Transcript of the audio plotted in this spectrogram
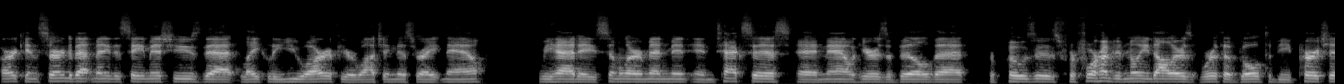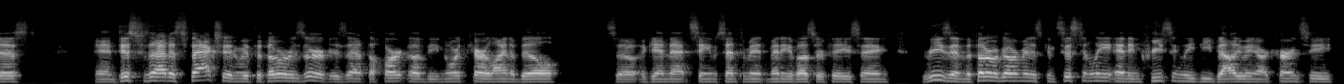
are concerned about many of the same issues that likely you are if you're watching this right now. We had a similar amendment in Texas, and now here's a bill that proposes for $400 million worth of gold to be purchased. And dissatisfaction with the Federal Reserve is at the heart of the North Carolina bill so again, that same sentiment many of us are facing. The reason the federal government is consistently and increasingly devaluing our currency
